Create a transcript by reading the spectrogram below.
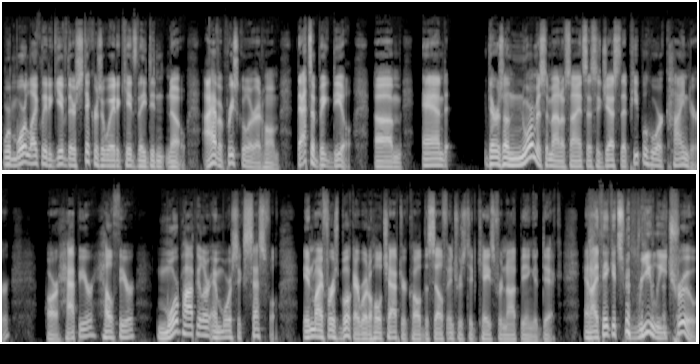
were more likely to give their stickers away to kids they didn't know. I have a preschooler at home. That's a big deal. Um, and there's an enormous amount of science that suggests that people who are kinder are happier, healthier, more popular, and more successful. In my first book, I wrote a whole chapter called The Self Interested Case for Not Being a Dick. And I think it's really true.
